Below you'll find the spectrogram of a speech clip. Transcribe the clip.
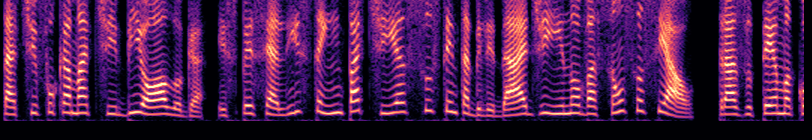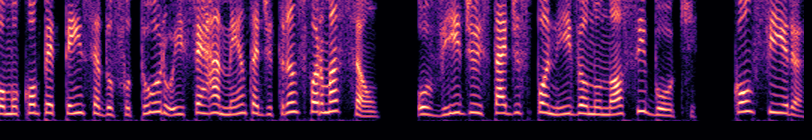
Tati Fukamati bióloga, especialista em empatia, sustentabilidade e inovação social. traz o tema como competência do futuro e ferramenta de transformação. O vídeo está disponível no nosso e-book. Confira!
